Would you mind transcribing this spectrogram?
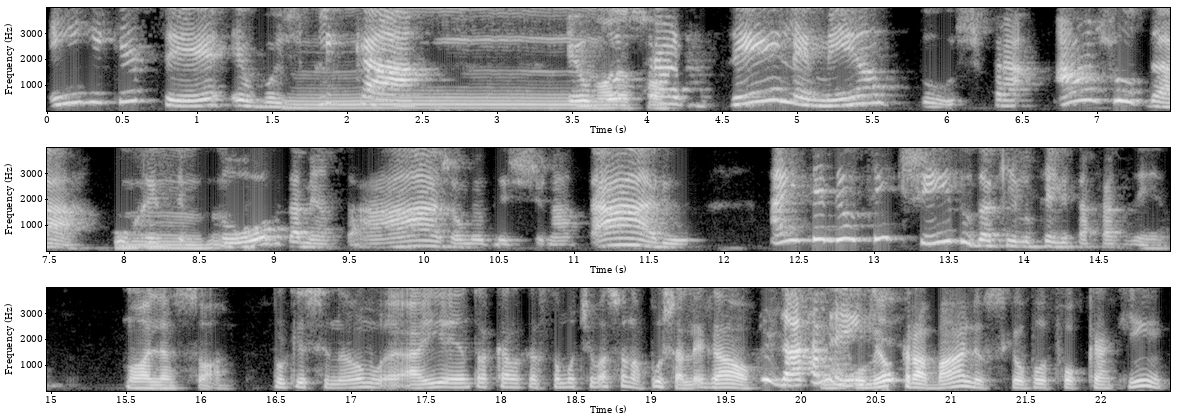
enriquecer, eu vou explicar, hum, eu vou trazer elementos para ajudar o hum. receptor da mensagem, o meu destinatário, a entender o sentido daquilo que ele está fazendo. Olha só, porque senão aí entra aquela questão motivacional. Puxa, legal. Exatamente. O, o meu trabalho, que eu vou focar aqui,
